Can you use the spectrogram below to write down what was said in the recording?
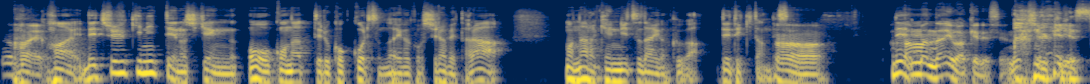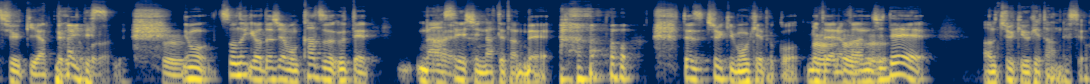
はい。はい。で、中期日程の試験を行ってる国公立の大学を調べたら、まあ、奈良県立大学が出てきたんですよ。で、あんまないわけですよね。中期、中期やってるところはね。うん、でも、その時私はもう数打てな精神になってたんで、はい、とりあえず中期も受けとこう、みたいな感じで、あの、中期受けたんですよ。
